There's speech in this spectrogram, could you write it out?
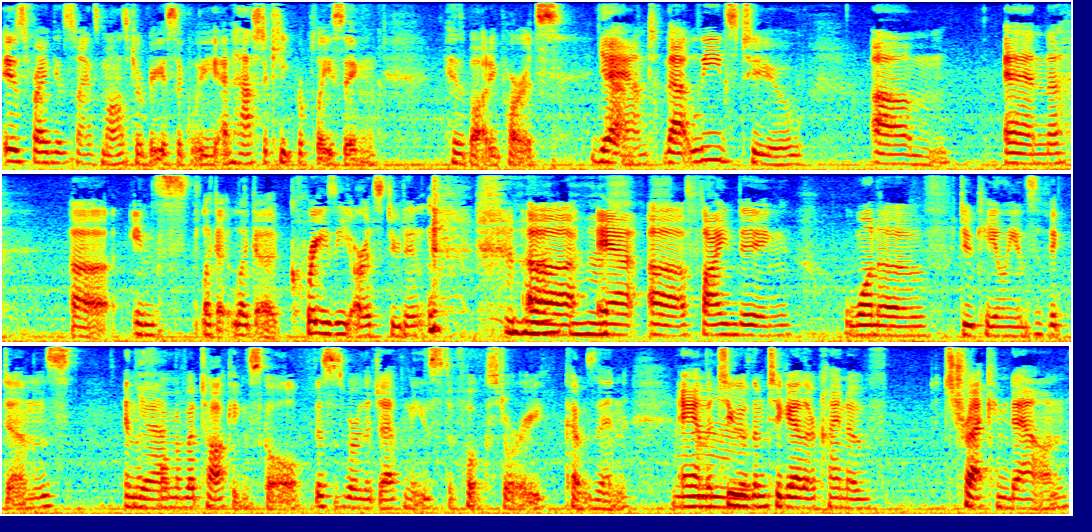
is Frankenstein's monster basically and has to keep replacing his body parts Yeah. and that leads to um, an uh, in like a like a crazy art student uh, mhm. and, uh, finding one of Deucalion's victims in the Yeah. form of a talking skull. This is where the Japanese the folk story comes in, and the two Mm. of them together kind of track him down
